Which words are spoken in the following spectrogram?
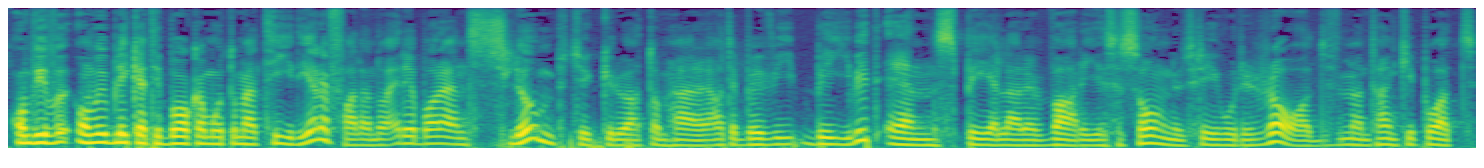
om vi, om vi blickar tillbaka mot de här tidigare fallen då, är det bara en slump tycker du att, de här, att det blivit en spelare varje säsong nu tre år i rad? Med tanke på att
